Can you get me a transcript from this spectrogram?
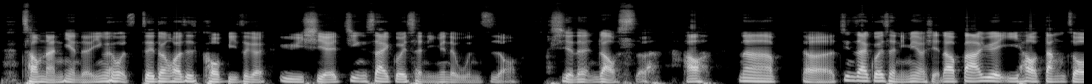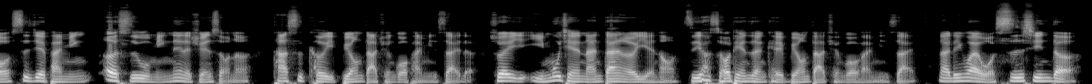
超难念的，因为我这段话是 copy 这个羽协竞赛规程里面的文字哦，写的很绕舌。好，那呃竞赛规程里面有写到八月一号当周世界排名二十五名内的选手呢。他是可以不用打全国排名赛的，所以以目前男单而言哦，只有周天成可以不用打全国排名赛。那另外我私心的，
